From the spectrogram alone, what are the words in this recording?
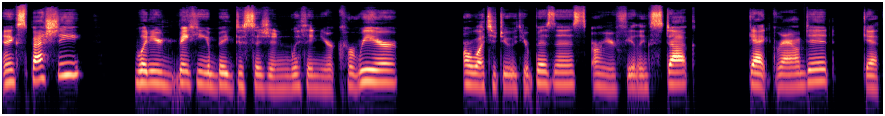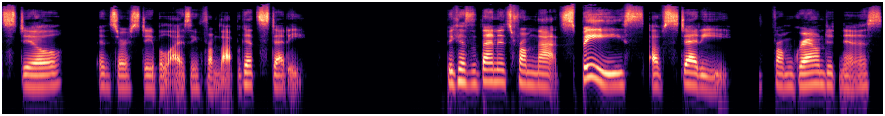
And especially when you're making a big decision within your career or what to do with your business or you're feeling stuck, get grounded, get still, and start stabilizing from that. Get steady. Because then it's from that space of steady, from groundedness,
